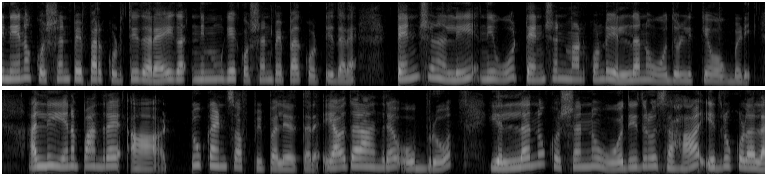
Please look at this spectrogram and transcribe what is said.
ಇನ್ನೇನೋ ಕ್ವಶನ್ ಪೇಪರ್ ಕೊಡ್ತಿದ್ದಾರೆ ಈಗ ನಿಮಗೆ ಕ್ವಶನ್ ಪೇಪರ್ ಕೊಟ್ಟಿದ್ದಾರೆ ಟೆನ್ಷನಲ್ಲಿ ನೀವು ಟೆನ್ಷನ್ ಮಾಡಿಕೊಂಡು ಎಲ್ಲನೂ ಓದಲಿಕ್ಕೆ ಹೋಗ್ಬೇಡಿ. ಅಲ್ಲಿ ಏನಪ್ಪ ಅಂದರೆ ಟೂ ಕೈಂಡ್ಸ್ ಆಫ್ ಪೀಪಲ್ ಇರ್ತಾರೆ. ಯಾವ ಥರ ಅಂದರೆ ಒಬ್ಬರು ಎಲ್ಲನೂ ಕ್ವಶನ್ನು ಓದಿದರೂ ಸಹ ಎದುರುಕೊಳ್ಳಲ್ಲ.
